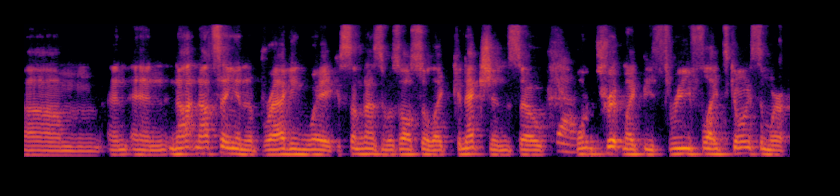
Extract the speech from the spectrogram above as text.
um, and and not not saying it in a bragging way because sometimes it was also like connections. So yeah. one trip might be three flights going somewhere,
